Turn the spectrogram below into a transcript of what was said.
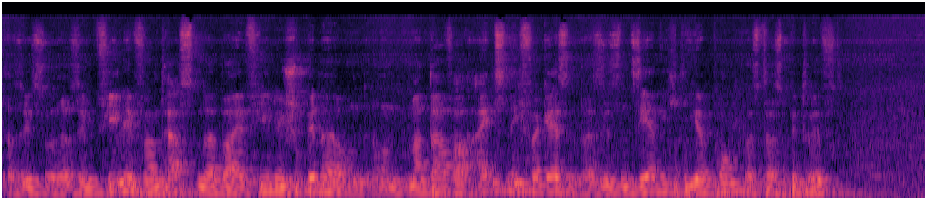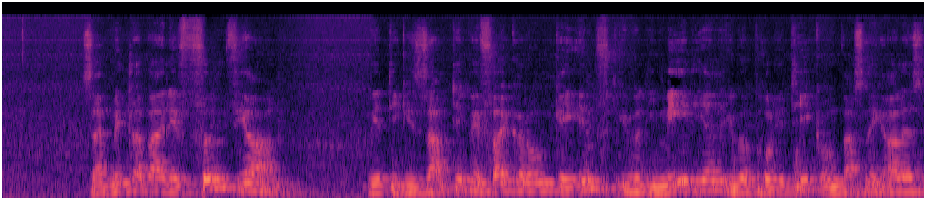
Das ist so. Da sind viele Fantasten dabei, viele Spinner und, und man darf auch eins nicht vergessen, das ist ein sehr wichtiger Punkt, was das betrifft. Seit mittlerweile fünf Jahren wird die gesamte Bevölkerung geimpft über die Medien, über Politik und was nicht alles.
